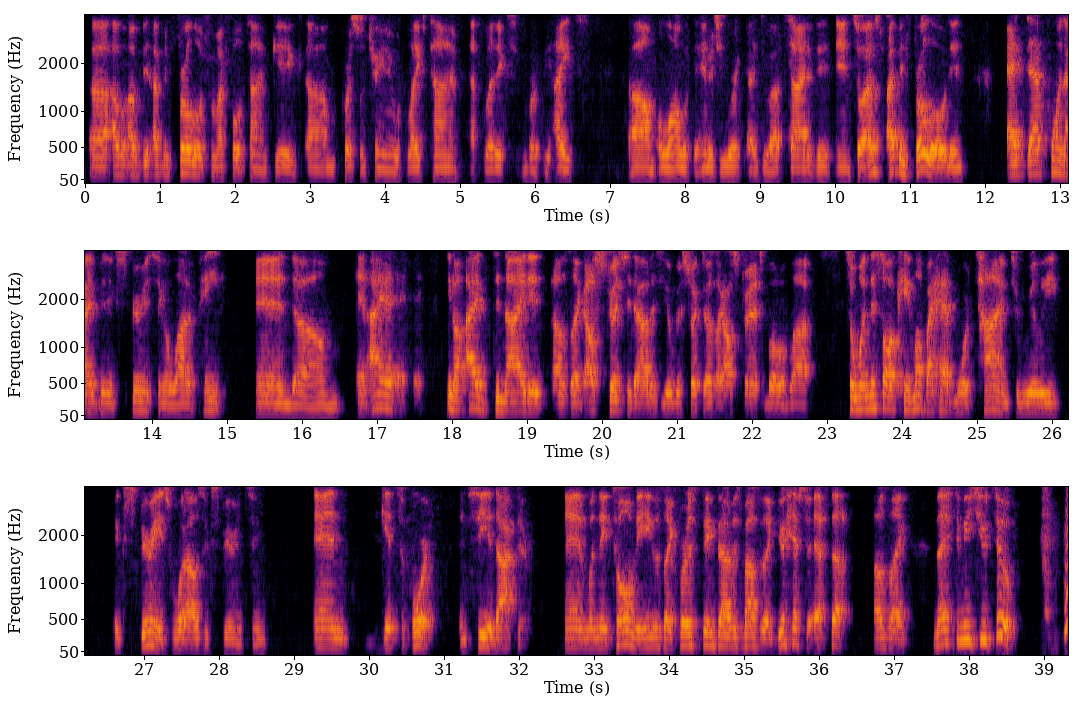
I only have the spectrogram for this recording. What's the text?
uh, I, have been furloughed from my full time gig. Um, personal trainer with Lifetime Athletics in Berkeley Heights, um, along with the energy work I do outside of it. And so I was I've been furloughed, and at that point, I had been experiencing a lot of pain, and um, and I had. You know, I denied it. I was like, I'll stretch it out as yoga instructor. I was like, I'll stretch, blah blah blah so when this all came up, I had more time to really experience what I was experiencing and get support and see a doctor. And when they told me, he was like, first things out of his mouth was like, your hips are effed up. I was like, nice to meet you too.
